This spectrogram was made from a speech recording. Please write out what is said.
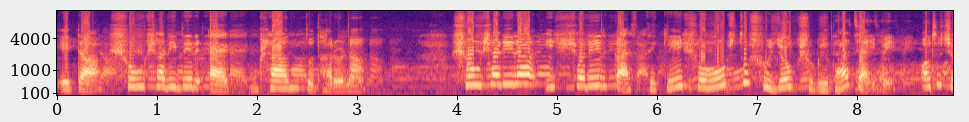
এটা সংসারীদের এক ভ্রান্ত ধারণা। সংসারীরা ঈশ্বরের কাছ থেকে সমস্ত সুযোগ সুবিধা চাইবে, অথচ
